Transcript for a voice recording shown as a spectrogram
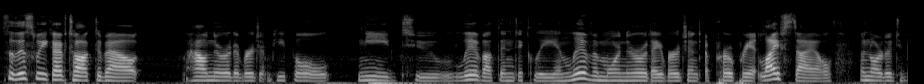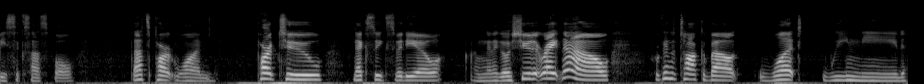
So, this week I've talked about how neurodivergent people need to live authentically and live a more neurodivergent appropriate lifestyle in order to be successful. That's part one. Part two, next week's video, I'm going to go shoot it right now. We're going to talk about what we need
